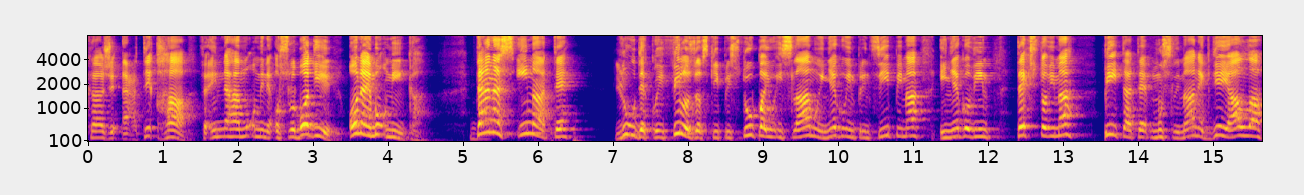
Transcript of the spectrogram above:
Kaže, a'tiqha, fa innaha mu'mine, oslobodi ona je mu'minka. Danas imate ljude koji filozofski pristupaju islamu i njegovim principima i njegovim tekstovima, pitate muslimane gdje je Allah,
